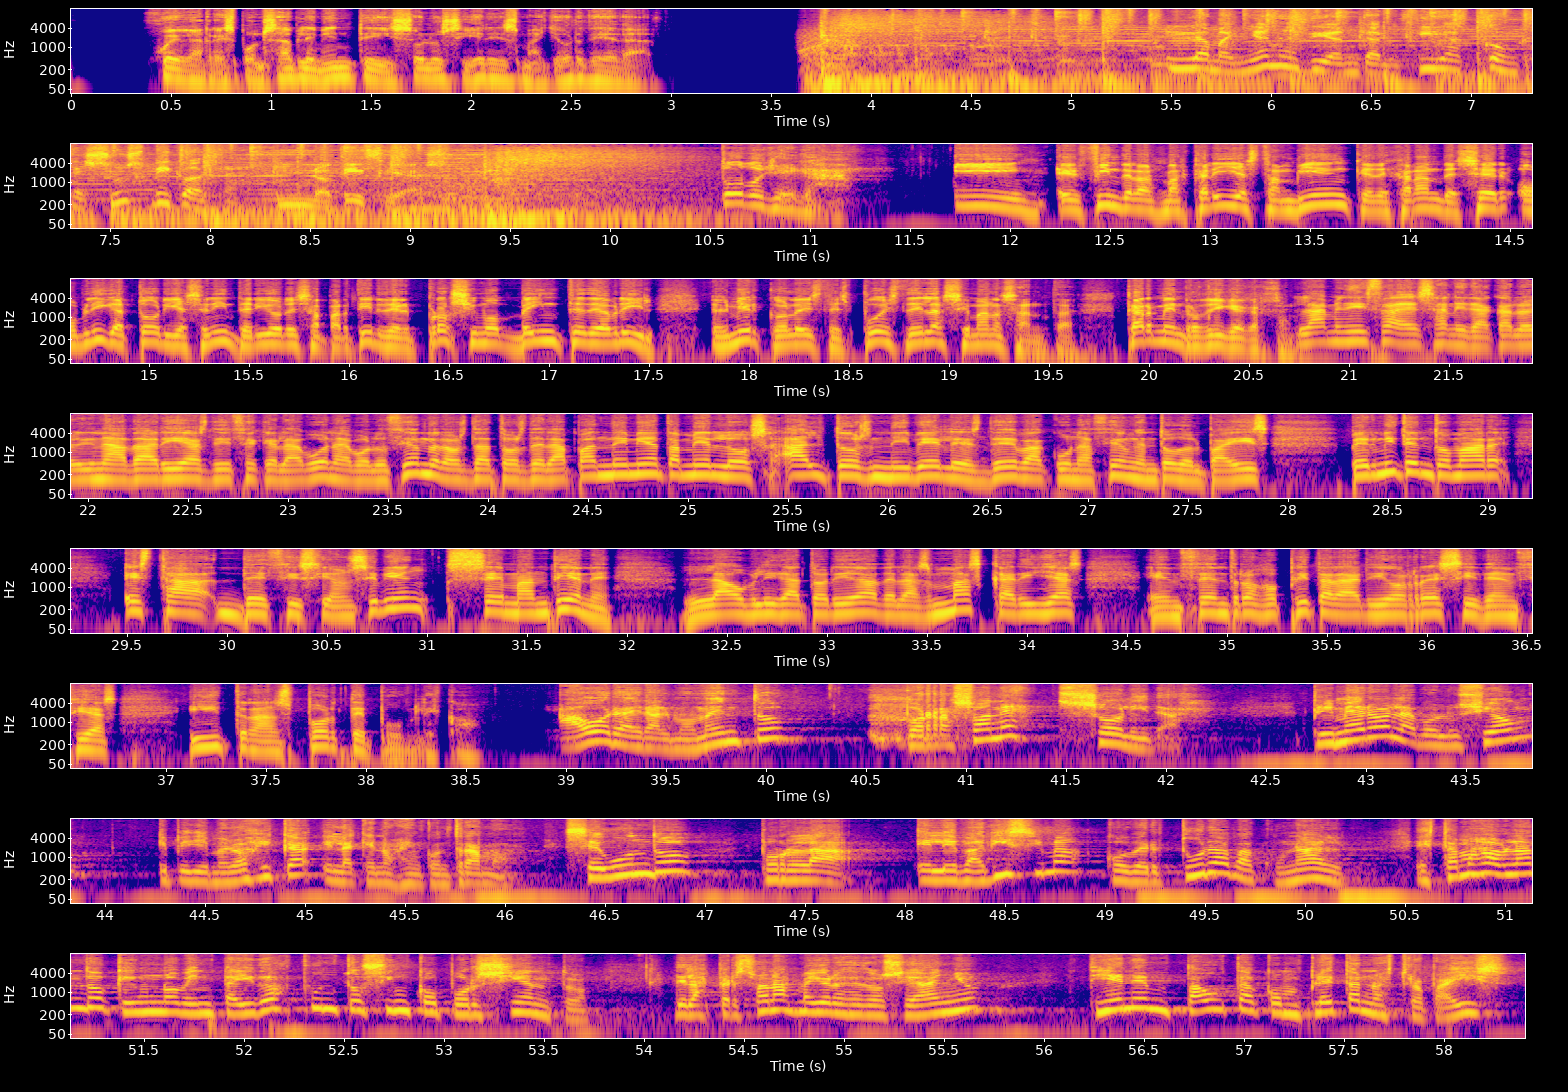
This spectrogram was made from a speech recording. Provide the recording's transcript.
Juega responsablemente y solo si eres mayor de edad. La mañana de Andalucía con Jesús Bigorra. Noticias. Todo llega. Y el fin de las mascarillas también, que dejarán de ser obligatorias en interiores a partir del próximo 20 de abril, el miércoles después de la Semana Santa. Carmen Rodríguez Garzón. La ministra de Sanidad, Carolina Darias, dice que la buena evolución de los datos de la pandemia, también los altos niveles de vacunación en todo el país, permiten tomar esta decisión. Si bien se mantiene la obligatoriedad de las mascarillas en centros hospitalarios, residencias y transporte público. Ahora era el momento por razones sólidas. Primero, la evolución epidemiológica en la que nos encontramos. Segundo, por la elevadísima cobertura vacunal. Estamos hablando que un 92.5% de las personas mayores de 12 años tienen pauta completa en nuestro país.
